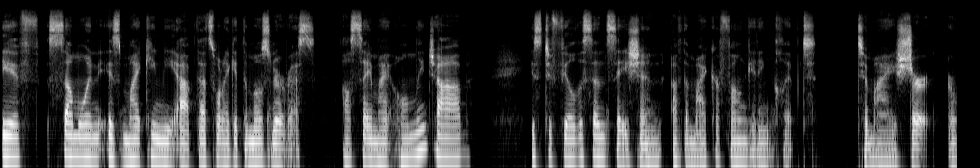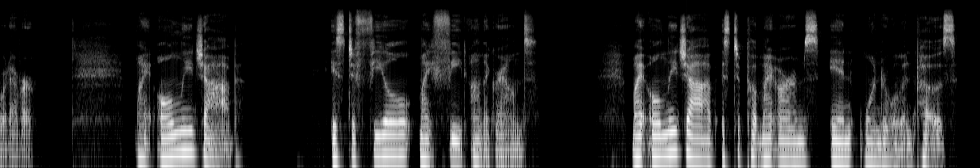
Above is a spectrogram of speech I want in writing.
if someone is miking me up, that's when I get the most nervous. I'll say, My only job is to feel the sensation of the microphone getting clipped to my shirt or whatever. My only job is to feel my feet on the ground. My only job is to put my arms in Wonder Woman pose.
